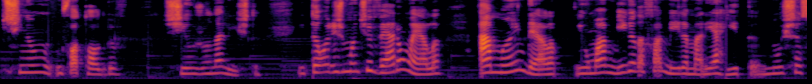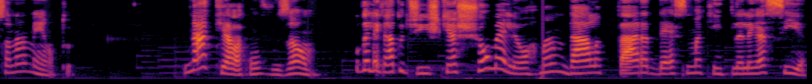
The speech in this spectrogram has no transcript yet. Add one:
tinha um fotógrafo, tinha um jornalista. Então eles mantiveram ela, a mãe dela e uma amiga da família, Maria Rita, no estacionamento. Naquela confusão, delegado diz que achou melhor mandá-la para a 15ª delegacia,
